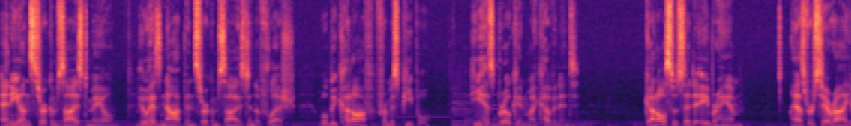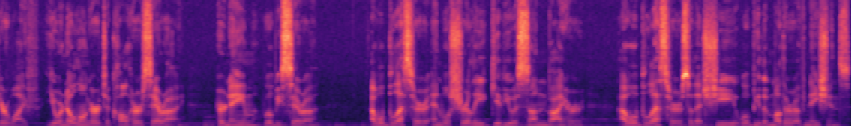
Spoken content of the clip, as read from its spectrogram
Any uncircumcised male who has not been circumcised in the flesh will be cut off from his people. He has broken my covenant. God also said to Abraham, As for Sarai, your wife, you are no longer to call her Sarai. Her name will be Sarah. I will bless her and will surely give you a son by her. I will bless her so that she will be the mother of nations.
